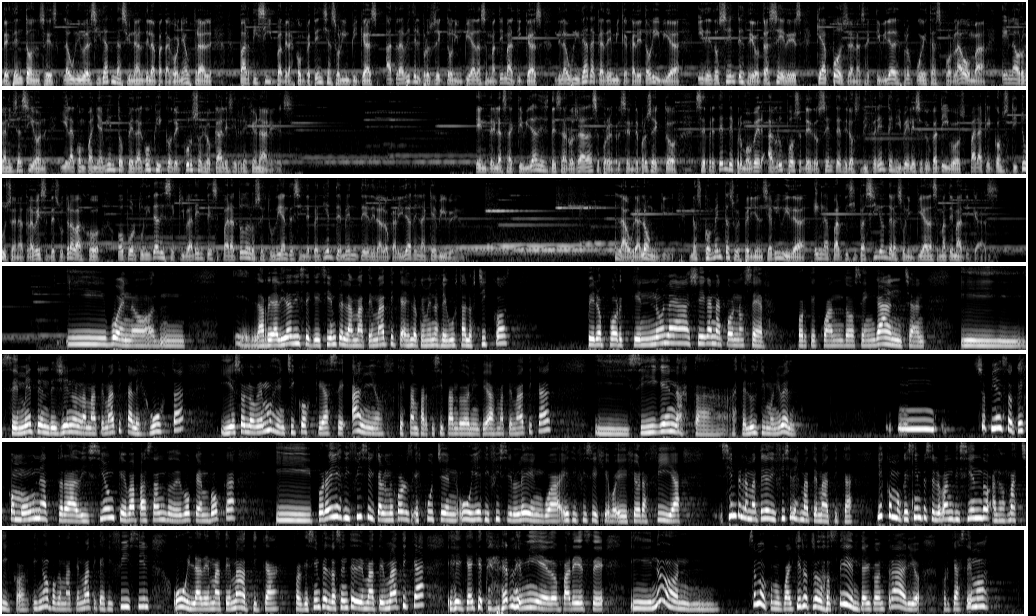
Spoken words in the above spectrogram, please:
Desde entonces, la Universidad Nacional de la Patagonia Austral participa de las competencias olímpicas a través del proyecto Olimpiadas Matemáticas de la Unidad Académica Caleta Olivia y de docentes de otras sedes que apoyan las actividades propuestas por la OMA en la organización y el acompañamiento pedagógico de cursos locales y regionales. Entre las actividades desarrolladas por el presente proyecto, se pretende promover a grupos de docentes de los diferentes niveles educativos para que constituyan a través de su trabajo oportunidades equivalentes para todos los estudiantes independientemente de la localidad en la que viven. Laura Longhi nos comenta su experiencia vivida en la participación de las Olimpiadas Matemáticas. Y bueno, eh, la realidad dice que siempre la matemática es lo que menos le gusta a los chicos, pero porque no la llegan a conocer, porque cuando se enganchan y se meten de lleno en la matemática les gusta y eso lo vemos en chicos que hace años que están participando de Olimpiadas Matemáticas y siguen hasta, hasta el último nivel. Mm, yo pienso que es como una tradición que va pasando de boca en boca y por ahí es difícil que a lo mejor escuchen, uy, es difícil lengua, es difícil eh, geografía. Siempre la materia difícil es matemática. Y es como que siempre se lo van diciendo a los más chicos. Y no, porque matemática es difícil, uy, la de matemática, porque siempre el docente de matemática es el que hay que tenerle miedo, parece. Y no, somos como cualquier otro docente, al contrario, porque hacemos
